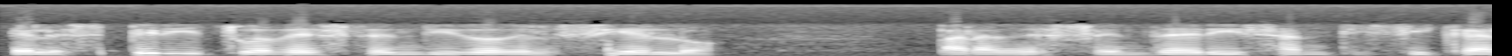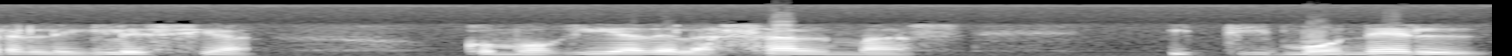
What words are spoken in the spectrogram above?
El Espíritu ha descendido del cielo para defender y santificar a la Iglesia como guía de las almas y timonel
